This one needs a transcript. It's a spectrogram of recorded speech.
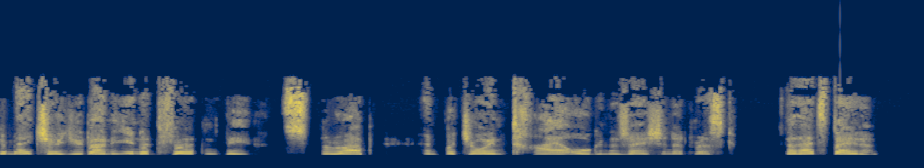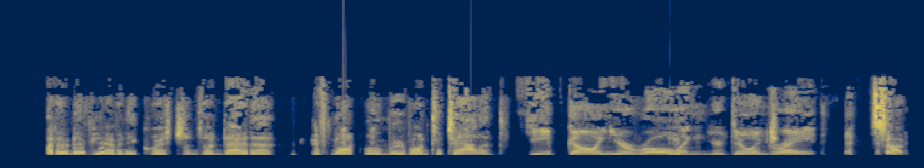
to make sure you don't inadvertently screw up and put your entire organization at risk. So that's data. I don't know if you have any questions on data. If not, we'll move on to talent. Keep going. You're rolling. You're doing great. so, from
